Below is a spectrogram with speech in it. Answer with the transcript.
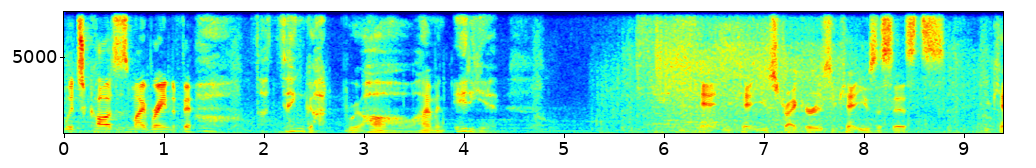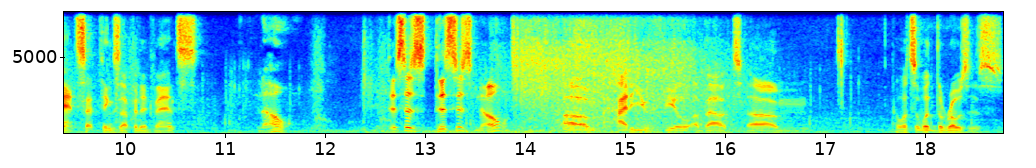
which causes my brain to feel. the thing got. Oh, I'm an idiot. You can't you can't use strikers, you can't use assists, you can't set things up in advance. No. This is this is known. Um, how do you feel about um, what's what the roses?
